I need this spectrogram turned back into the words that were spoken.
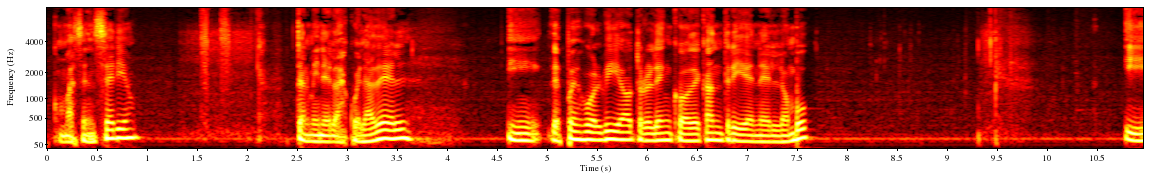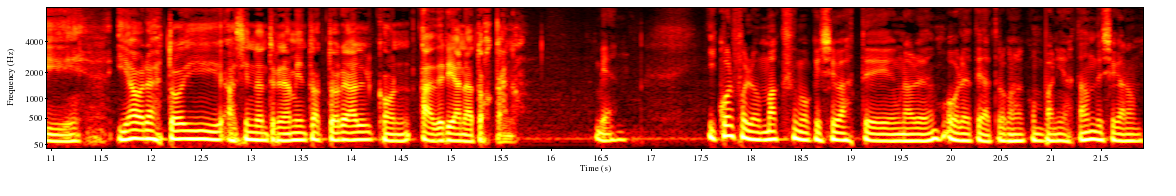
poco más en serio. Terminé la escuela de él y después volví a otro elenco de country en el Lombú. Y, y ahora estoy haciendo entrenamiento actoral con Adriana Toscano. Bien. ¿Y cuál fue lo máximo que llevaste una obra de teatro con la compañía? ¿Hasta dónde llegaron?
